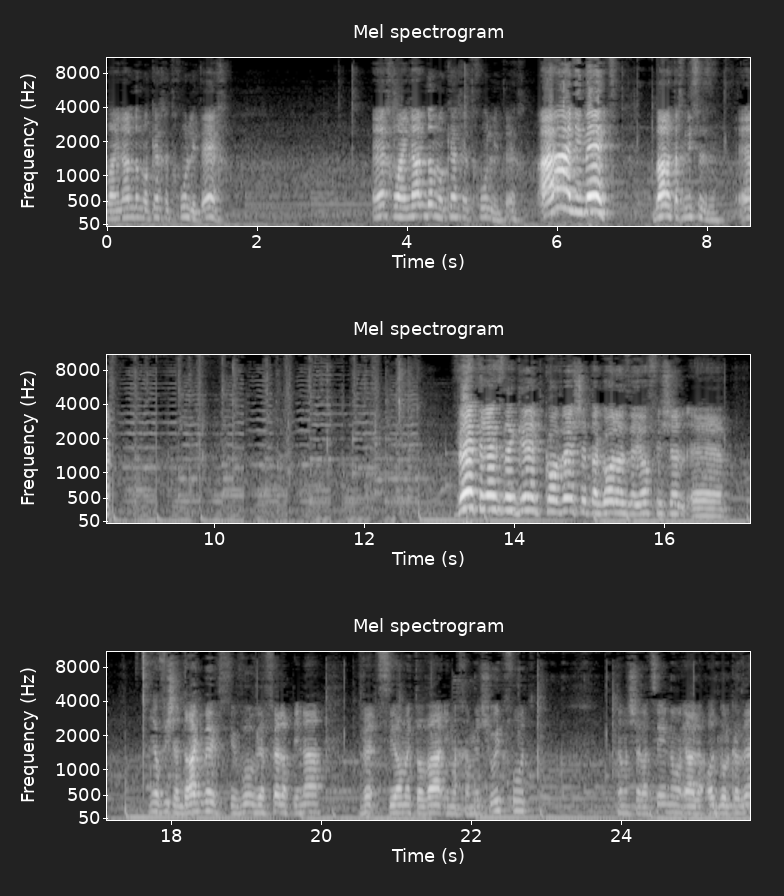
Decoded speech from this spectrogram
ויינלדום לוקח את חולית, איך? איך ויינלדום לוקח את חולית, איך? אה, אני מת! בר, תכניס את זה. וטרזגט כובש את הגול הזה, יופי של... אה, יופי של דרגבג, סיבוב יפה לפינה וסיומת טובה עם החמש וויקפוט זה מה שרצינו, יאללה, עוד גול כזה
